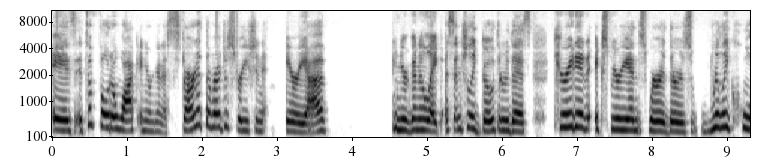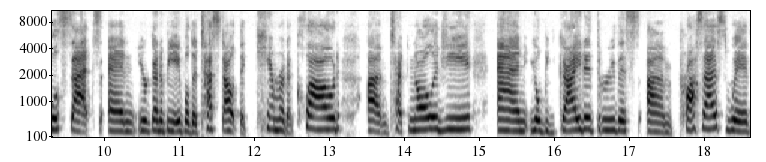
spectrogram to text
is it's a photo walk and you're going to start at the registration area and you're going to like essentially go through this curated experience where there's really cool sets and you're going to be able to test out the camera to cloud um, technology and you'll be guided through this um, process with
